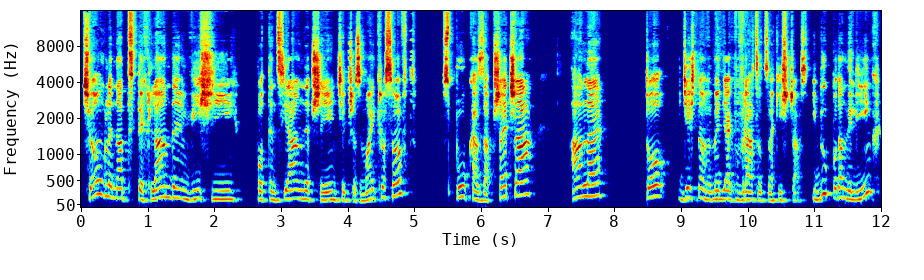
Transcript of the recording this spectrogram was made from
ciągle nad Techlandem wisi potencjalne przejęcie przez Microsoft, spółka zaprzecza, ale to gdzieś tam w mediach wraca co jakiś czas. I był podany link,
